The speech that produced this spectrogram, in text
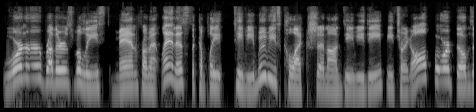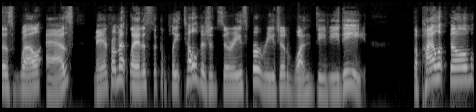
Warner Brothers released Man from Atlantis, the complete TV movies collection on DVD featuring all four films as well as Man from Atlantis, the complete television series for Region 1 DVD. The pilot film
